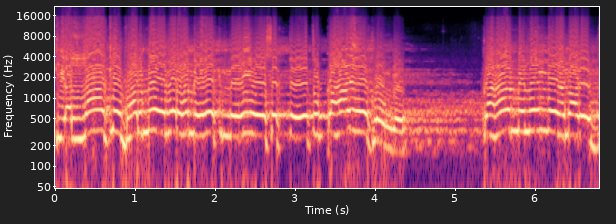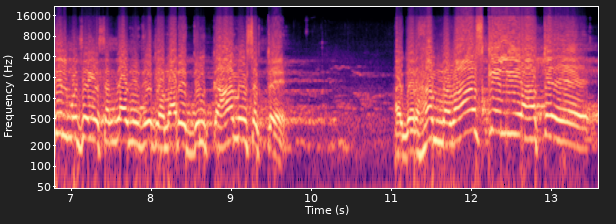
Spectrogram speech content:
کہ اللہ کے گھر میں اگر ہم ایک نہیں ہو سکتے، تو کہاں ایک ہوں گے؟ کہاں ملیں گے ہمارے دل؟ مجھے یہ سمجھا دیجیے کہ ہمارے دل کہاں مل سکتے ہیں؟ اگر ہم نماز کے لیے آتے ہیں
